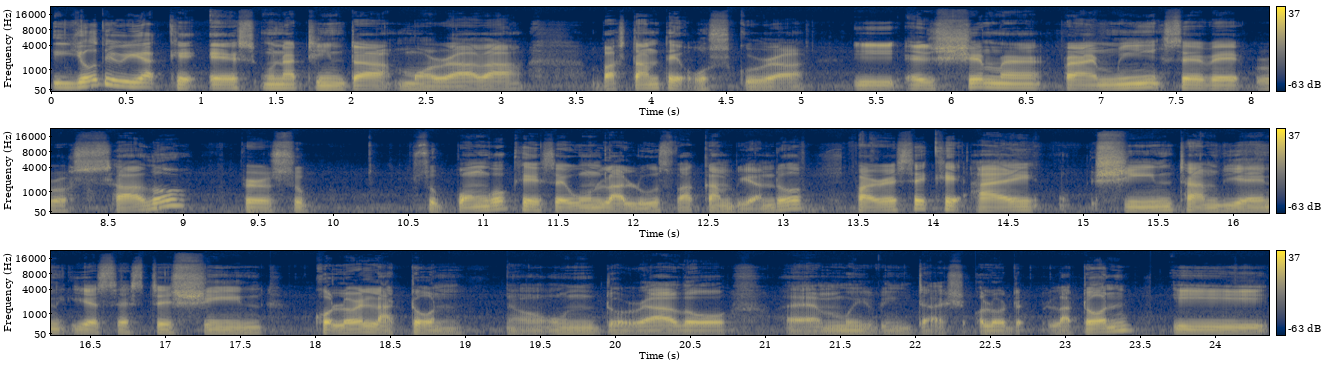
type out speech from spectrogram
Y yo diría que es una tinta morada bastante oscura. Y el shimmer para mí se ve rosado, pero supongo que según la luz va cambiando. Parece que hay sheen también y es este sheen color latón, un dorado eh, muy vintage, color latón. Y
